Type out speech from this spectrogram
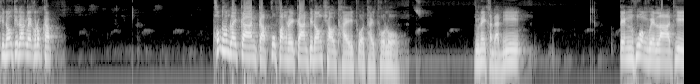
พี่น้องที่รักและเคารพครับ ผมทำรายการกับผู้ฟังรายการพี่น้องชาวไทยทั่วไทยทั่วโลก อยู่ในขณะนี้ เป็นห่วงเวลาที่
